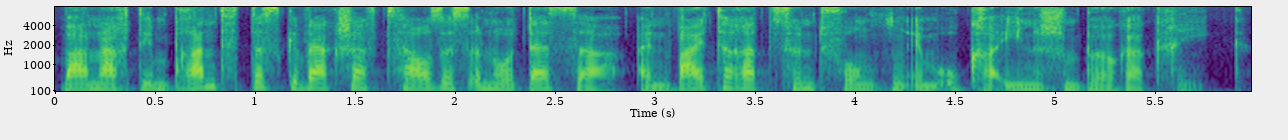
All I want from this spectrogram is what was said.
war nach dem Brand des Gewerkschaftshauses in Odessa ein weiterer Zündfunken im ukrainischen Bürgerkrieg.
